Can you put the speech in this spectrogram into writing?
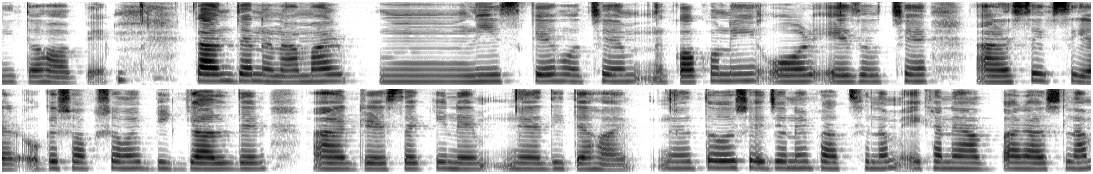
নিতে হবে। কারণ জানেন, আমার নিজকে হচ্ছে কখনই ওর এজ হচ্ছে সিক্স ইয়ার ওকে সবসময় বিগ গার্লদের ড্রেস কিনে দিতে হয়। তো সেই জন্যই ভাবছিলাম এখানে আবার আসলাম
